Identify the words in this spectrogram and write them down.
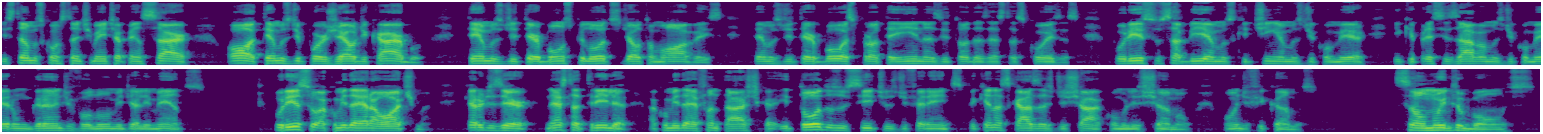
Estamos constantemente a pensar: ó, oh, temos de pôr gel de carbo, temos de ter bons pilotos de automóveis, temos de ter boas proteínas e todas estas coisas. Por isso sabíamos que tínhamos de comer e que precisávamos de comer um grande volume de alimentos. Por isso a comida era ótima. Quero dizer, nesta trilha a comida é fantástica e todos os sítios diferentes, pequenas casas de chá, como eles chamam, onde ficamos são muito bons.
